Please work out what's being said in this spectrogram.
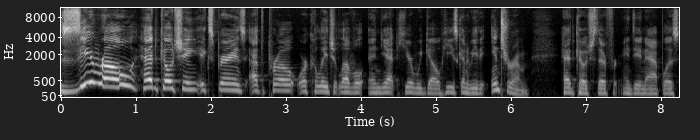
Zero head coaching experience at the pro or collegiate level, and yet here we go. He's going to be the interim head coach there for Indianapolis.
